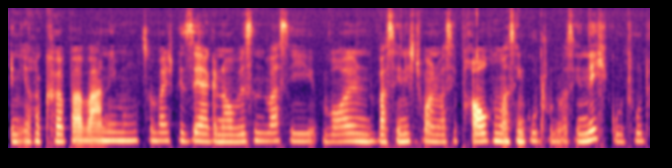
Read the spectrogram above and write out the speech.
in ihrer Körperwahrnehmung zum Beispiel sehr genau wissen, was sie wollen, was sie nicht wollen, was sie brauchen, was ihnen gut tut, was ihnen nicht gut tut.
